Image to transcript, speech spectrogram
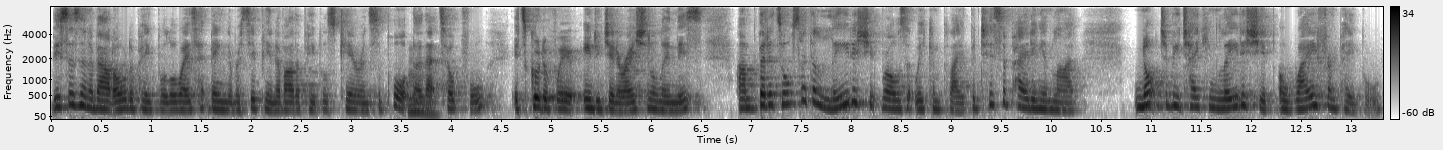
This isn't about older people always being the recipient of other people's care and support, mm. though that's helpful. It's good if we're intergenerational in this. Um, but it's also the leadership roles that we can play, participating in life, not to be taking leadership away from people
